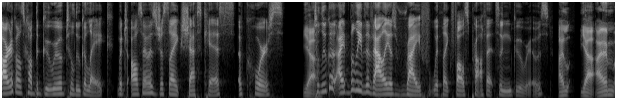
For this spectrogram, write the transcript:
article is called "The Guru of Toluca Lake," which also is just like Chef's Kiss. Of course, yeah Toluca. I believe the valley is rife with like false prophets and gurus. I yeah, I'm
